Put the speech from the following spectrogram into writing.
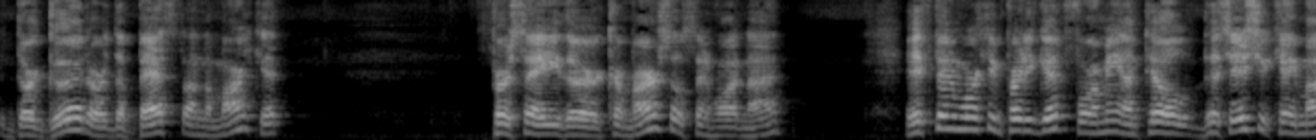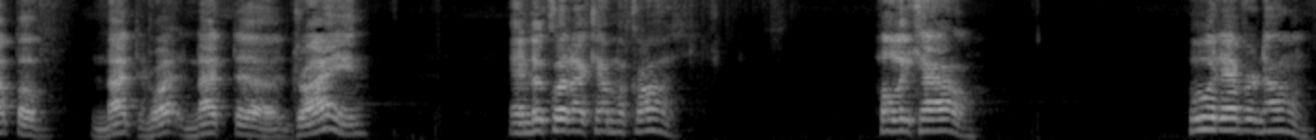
they're good or the best on the market, per se, they're commercials and whatnot. It's been working pretty good for me until this issue came up of not not uh, drying, and look what I come across. Holy cow! Who would ever known?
